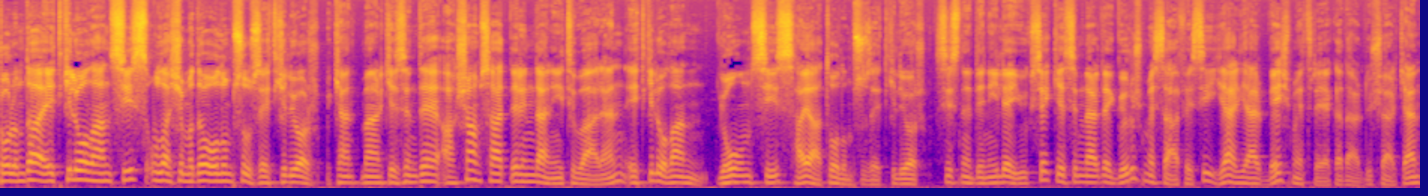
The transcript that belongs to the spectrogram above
Çorum'da etkili olan sis ulaşımı da olumsuz etkiliyor. Kent merkezinde akşam saatlerinden itibaren etkili olan yoğun sis hayatı olumsuz etkiliyor. Sis nedeniyle yüksek kesimlerde görüş mesafesi yer yer 5 metreye kadar düşerken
